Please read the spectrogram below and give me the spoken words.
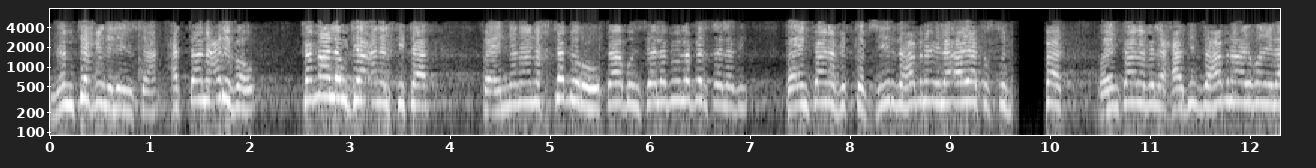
نمتحن الإنسان حتى نعرفه. كما لو جاءنا الكتاب فإننا نختبره. كتاب سلفي ولا غير سلفي؟ فإن كان في التفسير ذهبنا إلى آيات الصفات وإن كان في الأحاديث ذهبنا أيضا إلى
